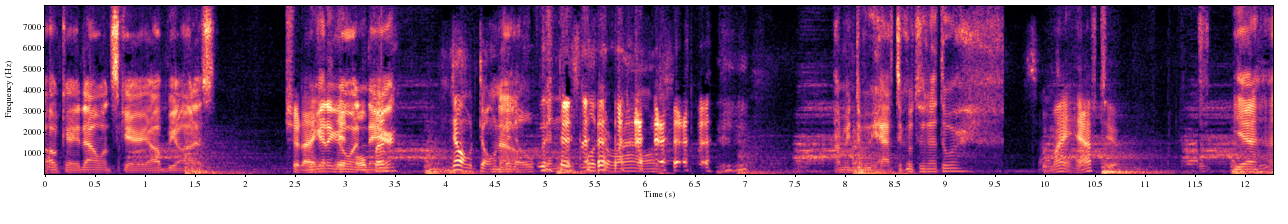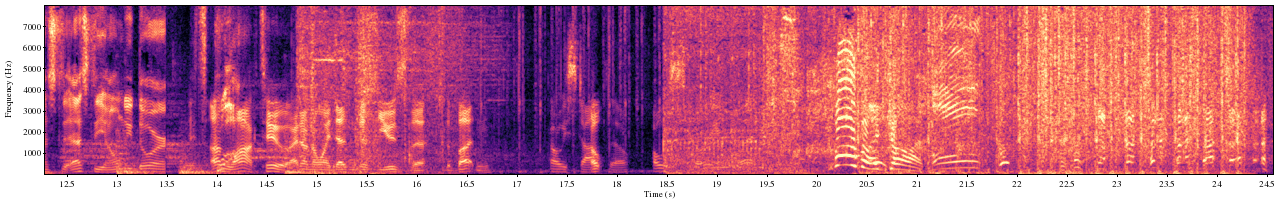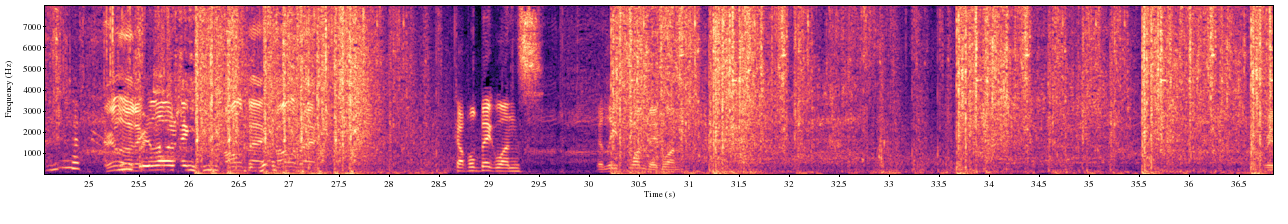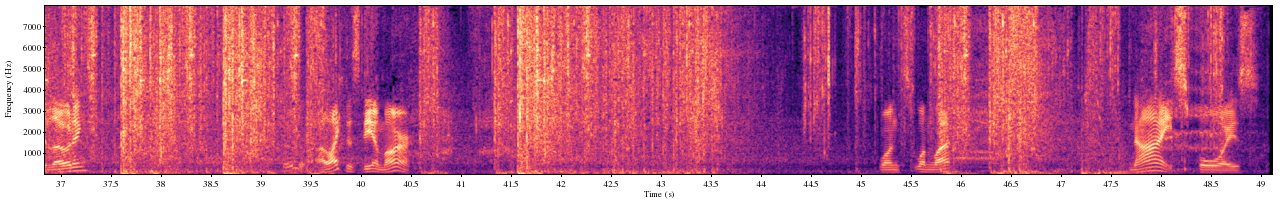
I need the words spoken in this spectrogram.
Okay, that one's scary. I'll be honest. Should We I gotta go in open? there. No, don't hit No. open. Let's look around. I mean, do we have to go through that door? We might have to. Yeah, that's the that's the only door. It's unlocked too. I don't know why it doesn't just use the the button. Oh, he stopped Oh. though. Oh, he's scurrying away. Oh! oh my god! Oh! Reloading. Reloading. Fall back. Fall back. Couple big ones. At least one big one. Reloading. Ooh, I like this DMR. One, one left. Nice, boys.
